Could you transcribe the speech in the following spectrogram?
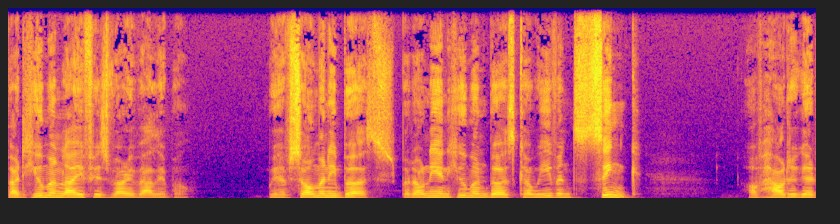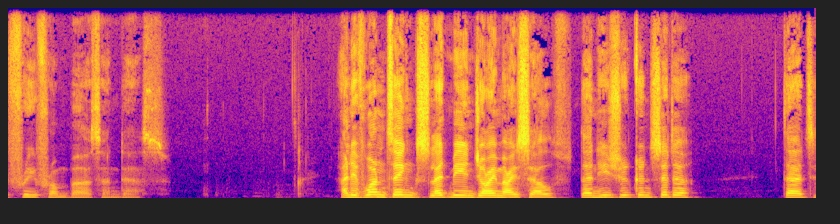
but human life is very valuable. We have so many births, but only in human birth can we even think of how to get free from birth and death. And if one thinks, let me enjoy myself, then he should consider that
